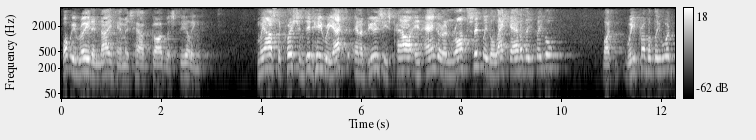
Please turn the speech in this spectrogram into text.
What we read in Nahum is how God was feeling. And we ask the question did he react and abuse his power in anger and wrath simply to lash out of these people? Like we probably would?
